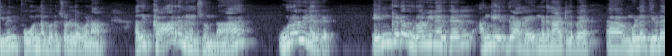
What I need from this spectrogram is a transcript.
ஈவன் ஃபோன் நம்பரும் சொல்ல வேணாம். அது காரணம் என்னன்னு சொன்னால் உறவினர்கள். எங்கட உறவினர்கள் அங்கே இருக்கிறாங்க. எங்கட நாட்டில் இப்போ முல்லைத்தீவில்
